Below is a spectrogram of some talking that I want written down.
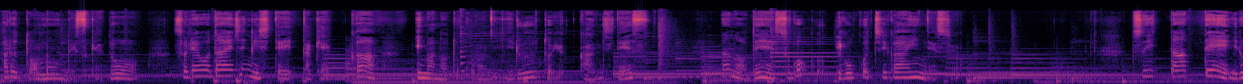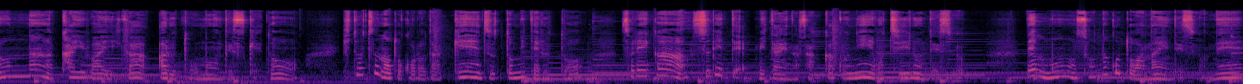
あると思うんですけどそれを大事にしていた結果今のところにいるという感じです。なのですごく居心地がいいんですよツイッターっていろんな界隈があると思うんですけど一つのところだけずっと見てるとそれが全てみたいな錯覚に陥るんですよ。でもそんなことはないんですよね。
